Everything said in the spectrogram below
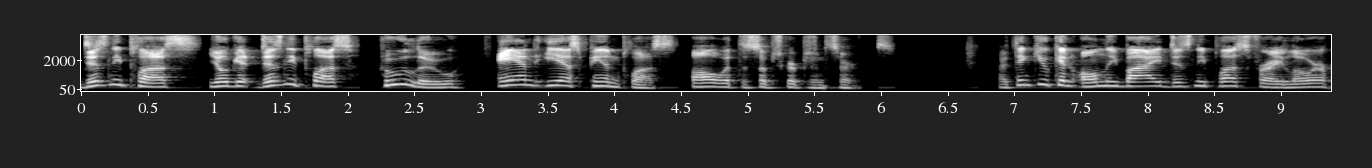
Disney Plus, you'll get Disney Plus, Hulu, and ESPN Plus all with the subscription service. I think you can only buy Disney Plus for a lower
